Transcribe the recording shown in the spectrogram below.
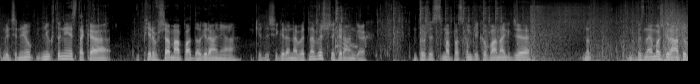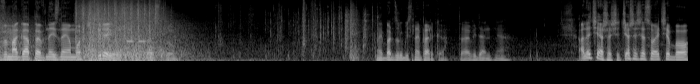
wiecie, Nuke to nie jest taka pierwsza mapa do grania, kiedy się gra nawet na wyższych rangach. No to już jest mapa skomplikowana, gdzie no, znajomość granatów wymaga pewnej znajomości gry już po prostu. Najbardziej lubi snajperkę, to ewidentnie. Ale cieszę się, cieszę się, słuchajcie, bo,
